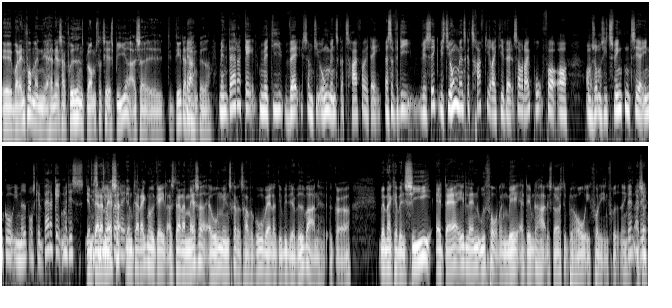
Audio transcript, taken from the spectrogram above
øh, hvordan får man, jeg havde nær sagt, frihedens blomster til at spire. Altså, øh, det, det er da ja. langt bedre. Men hvad er der galt med de valg, som de unge mennesker træffer i dag? Altså, fordi hvis, ikke, hvis de unge mennesker træffer de rigtige valg, så var der ikke brug for at om så må sige, tvinge dem til at indgå i medborgerskab. Hvad er der galt med det, jamen, det der er der de masser? Jamen, der er der ikke noget galt. Altså, der er der masser af unge mennesker, der træffer gode valg, og det vil de vedvarende øh, gøre. Men man kan vel sige, at der er et eller andet udfordring med, at dem, der har det største behov, ikke får det indfriet. Ikke? Hvem er altså, det?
